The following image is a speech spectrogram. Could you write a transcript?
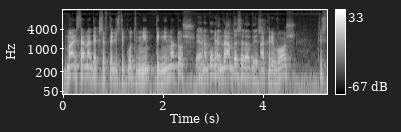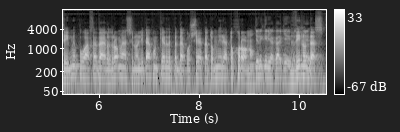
Μάλιστα ένα αντιεξευτελιστικού τιμήματο. 1,24 δις. Ακριβώς τη στιγμή που αυτά τα αεροδρόμια συνολικά έχουν κέρδη 500 εκατομμύρια το χρόνο. Κύριε Κυριακάκη, δίνοντας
